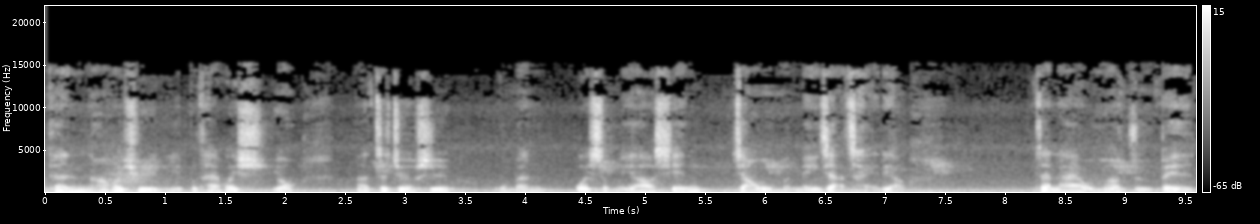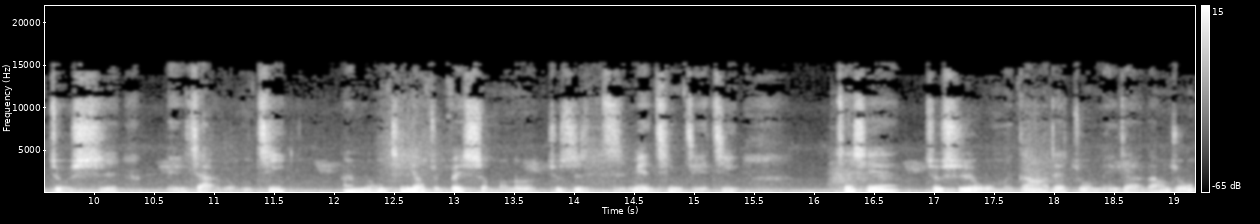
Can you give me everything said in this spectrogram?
可能拿回去也不太会使用，那这就是我们为什么要先讲我们美甲材料。再来，我们要准备的就是美甲溶剂。那溶剂要准备什么呢？就是纸面清洁剂。这些就是我们刚刚在做美甲当中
